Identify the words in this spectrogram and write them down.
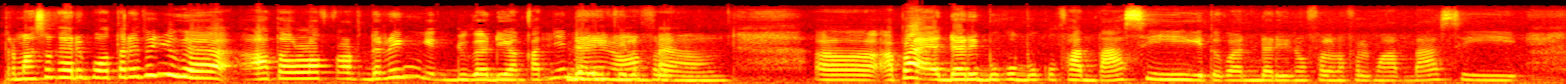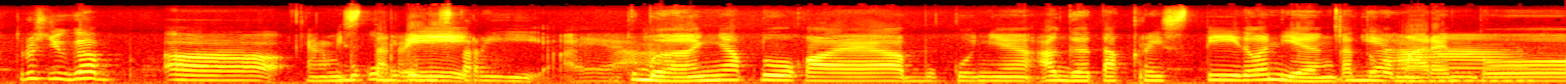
Termasuk Harry Potter itu juga atau Lord of the Rings juga diangkatnya dari, Dari film-film eh, apa dari buku-buku fantasi gitu kan, dari novel-novel fantasi. Terus juga eh, Yang buku-buku misteri. misteri. Ah, ya. Itu banyak tuh kayak bukunya Agatha Christie itu kan diangkat tuh Ya. kemarin tuh.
